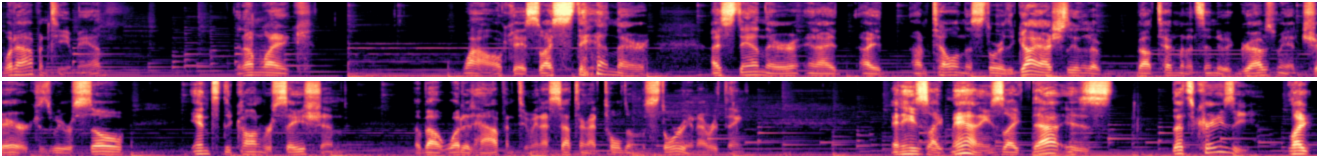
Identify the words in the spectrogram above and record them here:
what happened to you, man? And I'm like, wow, okay. So I stand there, I stand there, and I, I, I'm telling this story. The guy actually ended up about 10 minutes into it, grabs me a chair because we were so into the conversation about what had happened to me. And I sat there and I told him the story and everything. And he's like, man, he's like, that is, that's crazy. Like,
